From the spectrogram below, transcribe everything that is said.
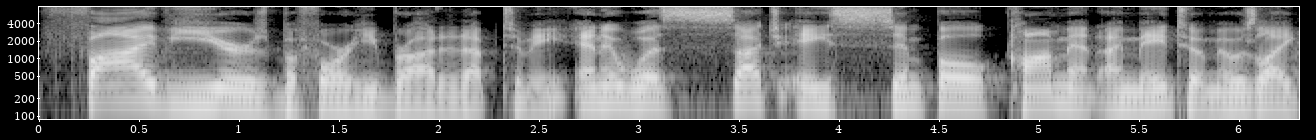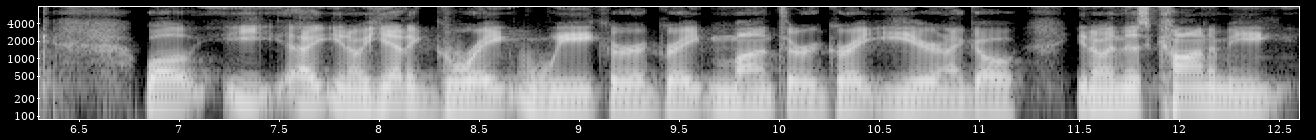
five years before he brought it up to me. And it was such a simple comment I made to him. It was like, well, he, uh, you know, he had a great week or a great month or a great year. And I go, you know, in this economy,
